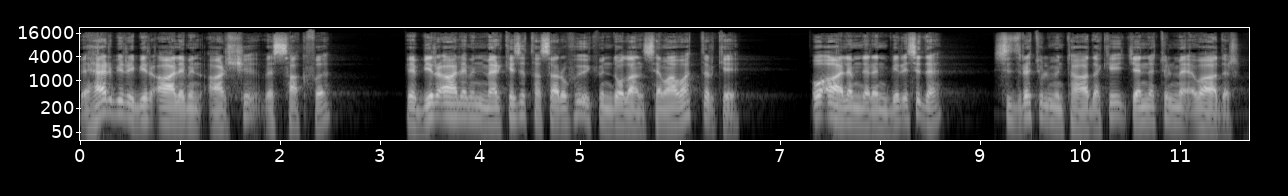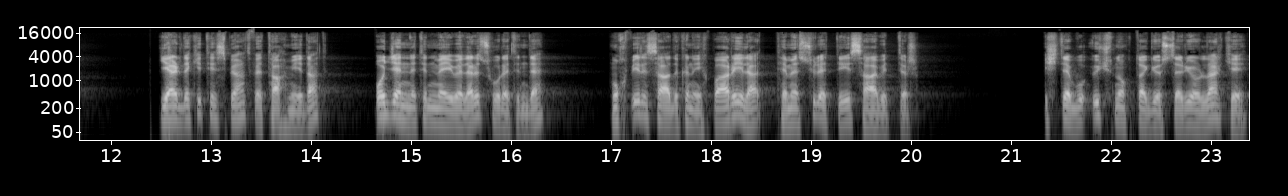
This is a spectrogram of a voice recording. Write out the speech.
ve her biri bir alemin arşı ve sakfı ve bir alemin merkezi tasarrufu hükmünde olan semavattır ki, o alemlerin birisi de Sidretül Münteha'daki Cennetül Mevadır. Yerdeki tesbihat ve tahmidat, o cennetin meyveleri suretinde, muhbir-i sadıkın ihbarıyla temessül ettiği sabittir. İşte bu üç nokta gösteriyorlar ki,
